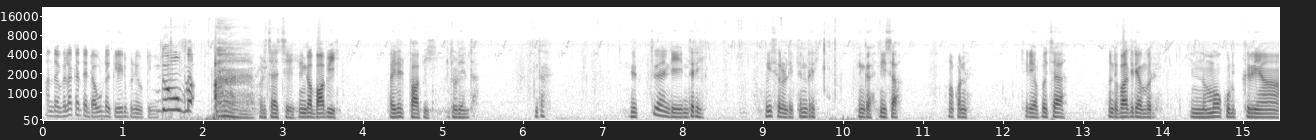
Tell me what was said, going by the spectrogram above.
அந்த விளக்கத்தை டவுட்டை கிளியர் பண்ணி விட்டீங்க. படிச்சாச்சு. எங்கள் பாபி? பைலட் பாபி. இதோட இந்த. இந்த. நிறுத்துதாண்டி எந்திரி. போய் சொல்லடி தின்றி. எங்க நீசா. ஆ கொண்டு சரியா போச்சா? வந்து பார்த்துட்டியா பாரு என்னமோ கொடுக்குறியான்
